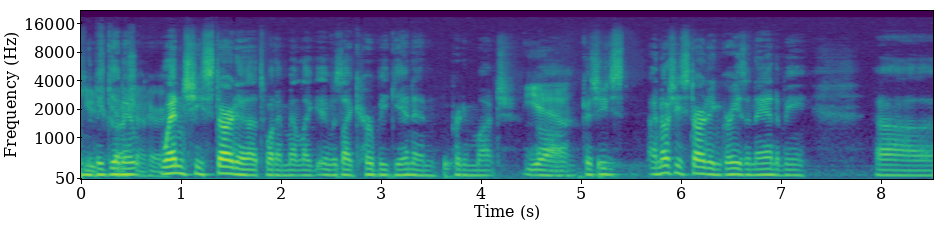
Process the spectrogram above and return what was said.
in the beginning crush on her. when she started. That's what I meant. Like it was like her beginning, pretty much. Yeah. Um, because she's. I know she started in Grey's Anatomy, uh,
